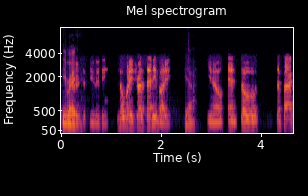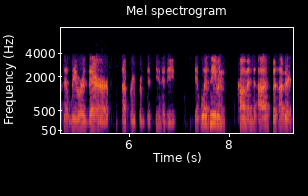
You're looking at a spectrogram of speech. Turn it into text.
a You're spirit right. Of disunity. Nobody trusts anybody. Yeah. You know, and so the fact that we were there suffering from disunity, it wasn't even common to us, but other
